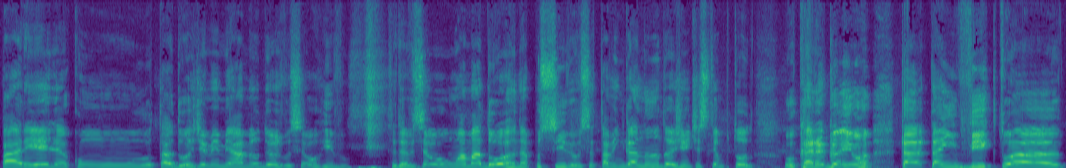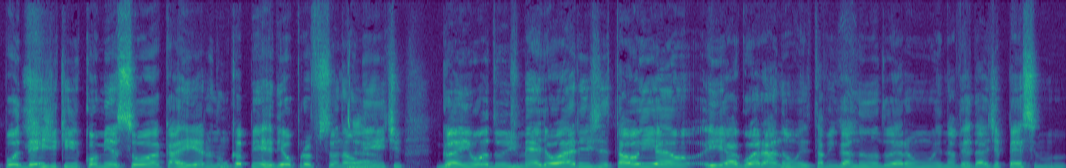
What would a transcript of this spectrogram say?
parelha com um lutador de MMA, meu Deus, você é horrível. Você deve ser um amador, não é possível. Você estava enganando a gente esse tempo todo. O cara ganhou, tá, tá invicto a, pô, desde que começou a carreira, nunca perdeu profissionalmente, ganhou dos melhores e tal, e, é- e agora, ah não, ele estava enganando, era um, ele, na verdade é péssimo.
